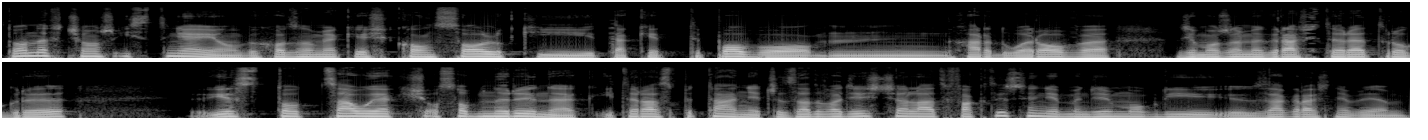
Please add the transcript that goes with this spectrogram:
to one wciąż istnieją. Wychodzą jakieś konsolki takie typowo mm, hardware'owe, gdzie możemy grać te retro gry. Jest to cały jakiś osobny rynek. I teraz pytanie, czy za 20 lat faktycznie nie będziemy mogli zagrać, nie wiem,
